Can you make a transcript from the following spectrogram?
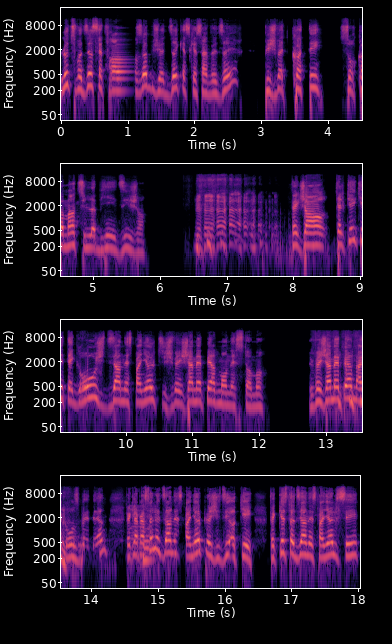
là, tu vas dire cette phrase-là, puis je vais te dire qu'est-ce que ça veut dire, puis je vais te coter sur comment tu l'as bien dit, genre. Fait que genre, quelqu'un qui était gros, je disais en espagnol, je vais jamais perdre mon estomac. Je vais jamais perdre ma grosse bédaine. Fait que la personne le dit en espagnol, puis j'ai dit, OK. Fait que qu'est-ce que tu as dit en espagnol, c'est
